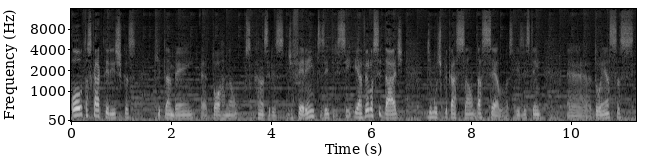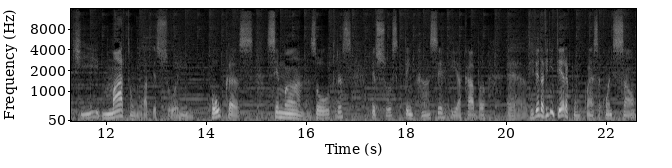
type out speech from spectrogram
Outras características que também é, tornam os cânceres diferentes entre si e a velocidade de multiplicação das células. Existem é, doenças que matam a pessoa em poucas semanas, outras pessoas que têm câncer e acabam é, vivendo a vida inteira com, com essa condição,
